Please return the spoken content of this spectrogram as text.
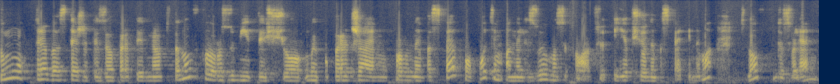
Тому треба стежити за оперативною обстановкою, розуміти, що ми попереджаємо про небезпеку, а потім аналізуємо ситуацію. І якщо небезпеки нема, знов дозволяємо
